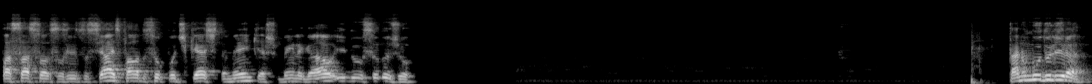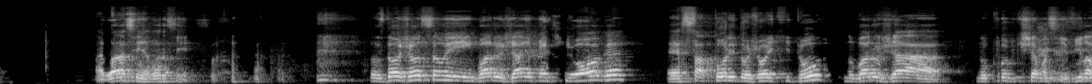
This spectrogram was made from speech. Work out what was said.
passar suas, suas, redes sociais, fala do seu podcast também, que acho bem legal, e do seu dojo. Tá no mudo, Lira. Agora sim, agora sim. Os dojos são em Guarujá e Bertioga, é, Satori Dojo Aikido, no Guarujá, no clube que chama-se Vila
